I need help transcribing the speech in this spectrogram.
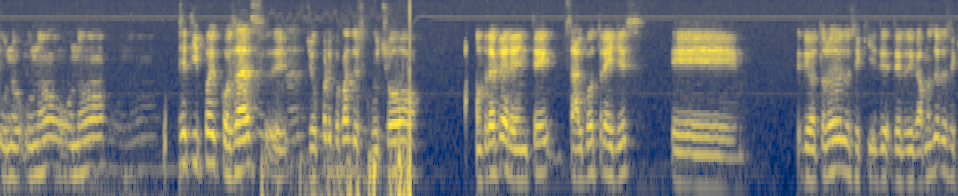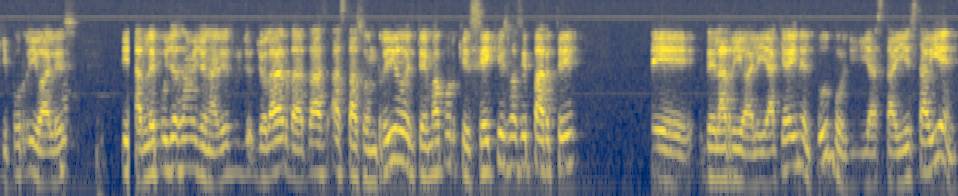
uno, uno, uno, ese tipo de cosas, eh, yo por ejemplo cuando escucho a un referente, salvo Treyes, eh, de otros de los, de, de, digamos, de los equipos rivales, darle pullas a Millonarios, yo, la verdad hasta sonrío del tema porque sé que eso hace parte de, la rivalidad que hay en el fútbol y hasta ahí está bien.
